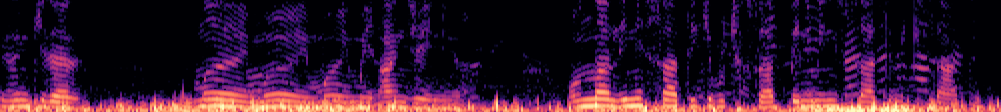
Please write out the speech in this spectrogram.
Bizimkiler mıy mıy mıy mıy anca iniyor. Onların iniş saati iki buçuk saat, benim iniş saatim iki saat.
